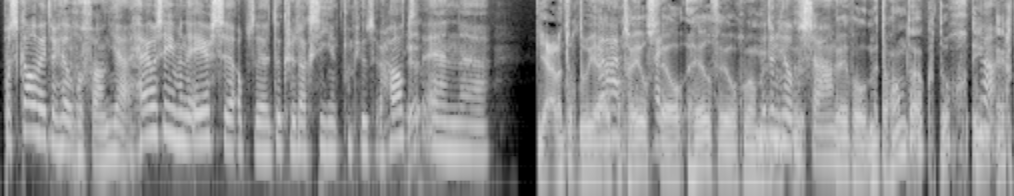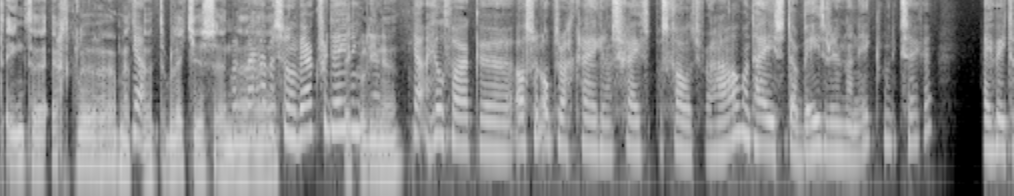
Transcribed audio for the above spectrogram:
Pascal weet er heel veel van, ja. Hij was een van de eerste op de redactie die een computer had. Ja. En, uh, ja, dan toch doe jij ja, ook nog heel snel heel veel gewoon. We met, doen heel veel samen. Heel veel met de hand ook, toch? In, ja. Echt inkten, echt kleuren met ja. tabletjes. En, we, we uh, hebben zo'n werkverdeling. Ecoline. Ja, heel vaak uh, als we een opdracht krijgen, dan schrijft Pascal het verhaal. Want hij is daar beter in dan ik, moet ik zeggen. Hij weet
